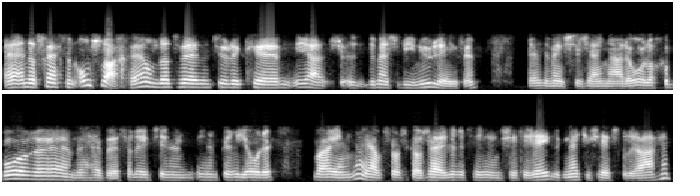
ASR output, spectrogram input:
Eh, En dat vraagt een omslag, hè, omdat we natuurlijk, eh, ja, de mensen die nu leven, de meesten zijn na de oorlog geboren en we hebben geleefd in een, in een periode waarin, nou ja, zoals ik al zei, de regering zich redelijk netjes heeft gedragen.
